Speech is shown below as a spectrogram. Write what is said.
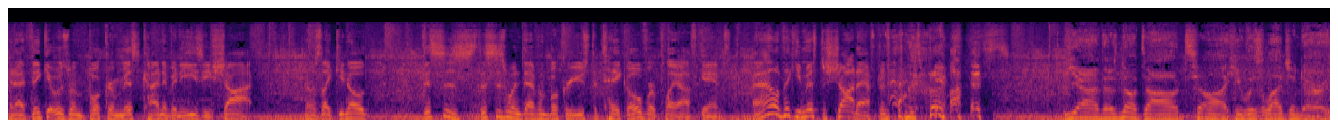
and I think it was when Booker missed kind of an easy shot. And I was like, you know, this is this is when Devin Booker used to take over playoff games. And I don't think he missed a shot after that, to be honest. Yeah, there's no doubt uh, he was legendary.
